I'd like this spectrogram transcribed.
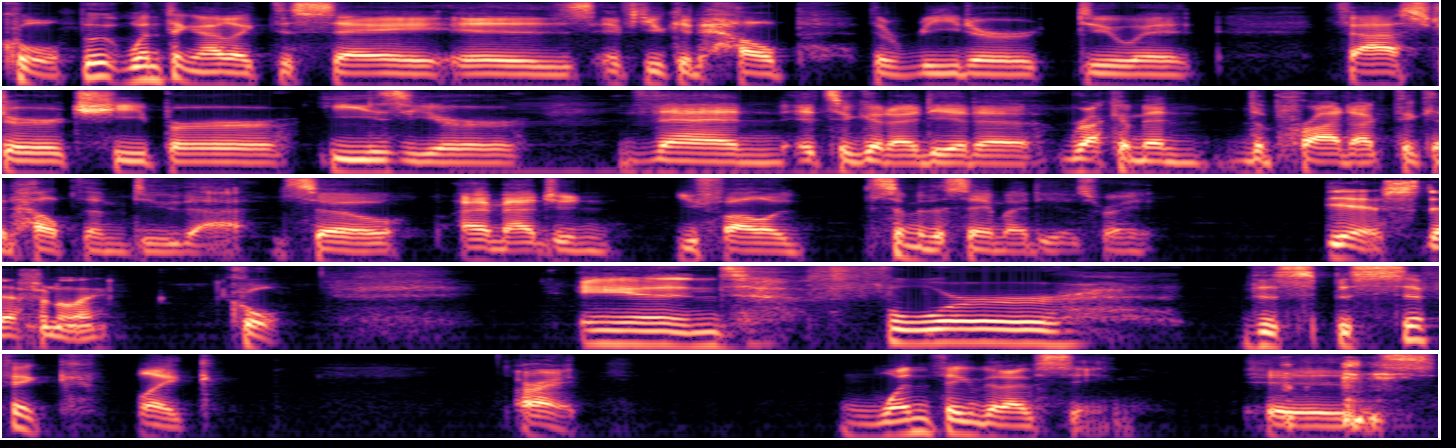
Cool. But one thing I like to say is if you could help the reader do it faster, cheaper, easier, then it's a good idea to recommend the product that could help them do that. So I imagine you followed some of the same ideas, right? Yes, definitely. Cool. And for the specific, like, all right, one thing that I've seen is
